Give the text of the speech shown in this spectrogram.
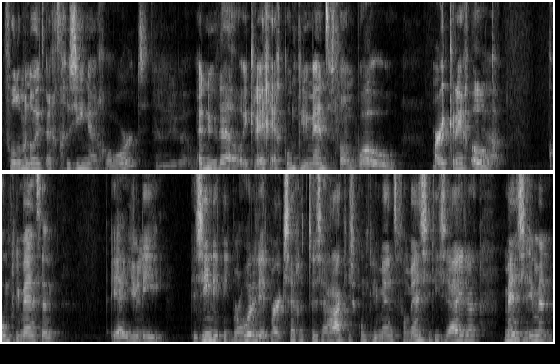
Ik voelde me nooit echt gezien en gehoord. En nu wel. En nu wel. Ik kreeg echt complimenten van wow. Maar ik kreeg ook Ja. complimenten. Ja, jullie zien dit niet, maar horen dit. Maar ik zeg het tussen haakjes complimenten van mensen die zeiden... Mensen in mijn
